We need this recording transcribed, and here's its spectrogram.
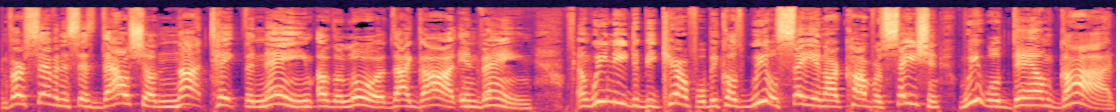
Verse seven, it says, thou shalt not take the name of the Lord thy God in vain. And we need to be careful because we'll say in our conversation, we will damn God.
